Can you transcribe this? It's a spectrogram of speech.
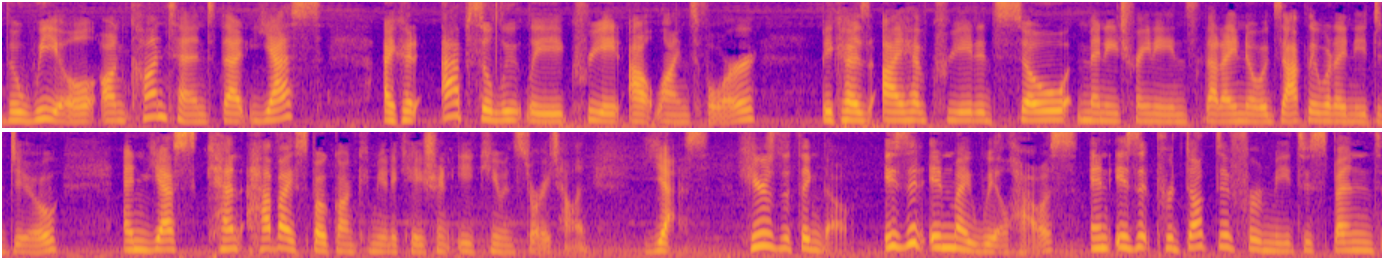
the wheel on content that yes, I could absolutely create outlines for because I have created so many trainings that I know exactly what I need to do. And yes, can have I spoke on communication, EQ and storytelling? Yes. Here's the thing though is it in my wheelhouse? And is it productive for me to spend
